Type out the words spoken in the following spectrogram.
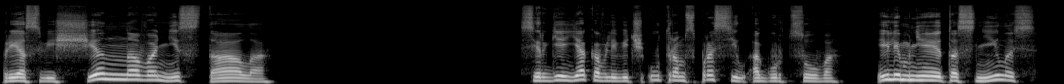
Преосвященного не стало. Сергей Яковлевич утром спросил Огурцова. «Или мне это снилось,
